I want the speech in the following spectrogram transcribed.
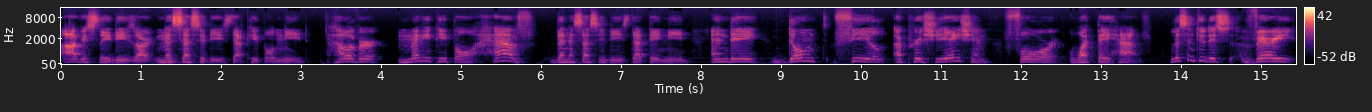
Obviously, these are necessities that people need. However, many people have the necessities that they need and they don't feel appreciation for what they have. Listen to this very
